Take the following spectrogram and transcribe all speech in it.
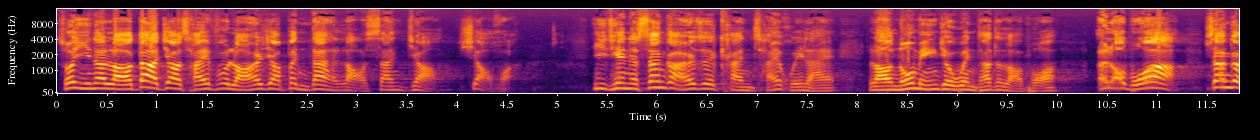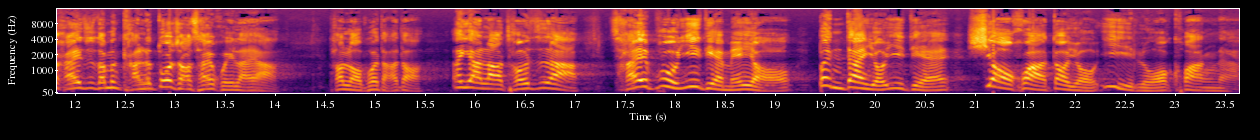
所以呢，老大叫财富，老二叫笨蛋，老三叫笑话。一天呢，三个儿子砍柴回来，老农民就问他的老婆：“哎，老婆啊，三个孩子他们砍了多少柴回来啊？”他老婆答道：“哎呀，老头子啊，财富一点没有，笨蛋有一点，笑话倒有一箩筐呢。”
